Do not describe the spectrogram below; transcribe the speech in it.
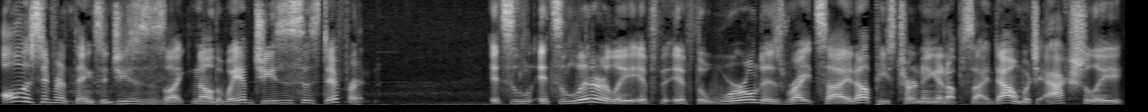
All those different things. And Jesus is like, no, the way of Jesus is different. It's it's literally if the, if the world is right side up, he's turning it upside down, which actually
